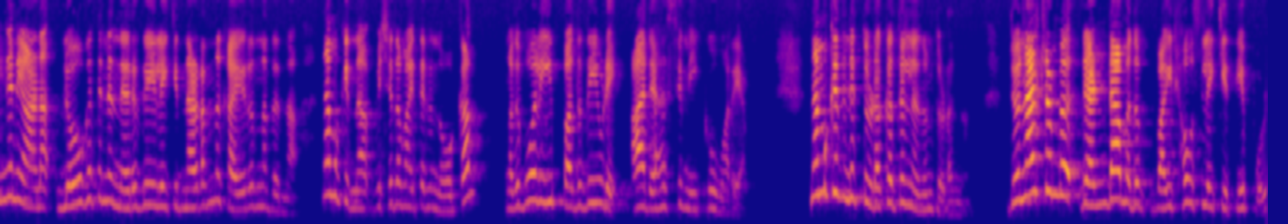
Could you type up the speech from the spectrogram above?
എങ്ങനെയാണ് ലോകത്തിന്റെ നെറുകയിലേക്ക് നടന്നു കയറുന്നതെന്ന് നമുക്കിന്ന് വിശദമായി തന്നെ നോക്കാം. അതുപോലെ ഈ പദ്ധതിയുടെ ആ രഹസ്യ നീക്കവും അറിയാം. നമുക്കിതിന്റെ തുടക്കത്തിൽ നിന്നും തുടങ്ങാം. ഡൊണാൾഡ് ട്രംപ് രണ്ടാമതും വൈറ്റ് ഹൗസിലേക്ക് എത്തിയപ്പോൾ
